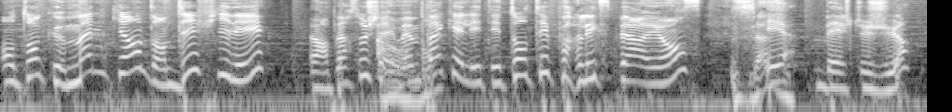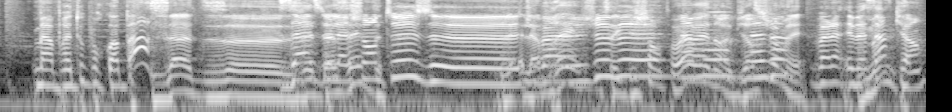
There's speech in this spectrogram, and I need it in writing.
en tant que mannequin d'un défilé. Alors perso, je savais Ah, même bon pas qu'elle était tentée par l'expérience. Zaz. Et ben, je te jure. Mais après tout, pourquoi pas? Zaz. euh, Zaz, la ZAZ. chanteuse. euh, La- la vois, vraie, je qui veux chante. Ouais, ouais, l'amour, non, bien la sûr, mais- Voilà, et ben ça, Mannequin.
